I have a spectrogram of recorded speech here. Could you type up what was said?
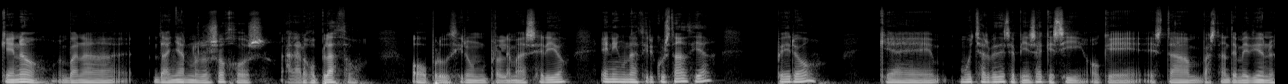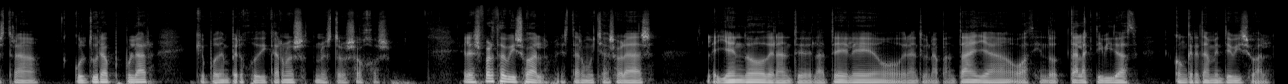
que no van a dañarnos los ojos a largo plazo o producir un problema serio en ninguna circunstancia, pero que muchas veces se piensa que sí o que está bastante medido en nuestra cultura popular que pueden perjudicar nuestros ojos. El esfuerzo visual, estar muchas horas leyendo delante de la tele o delante de una pantalla o haciendo tal actividad concretamente visual.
